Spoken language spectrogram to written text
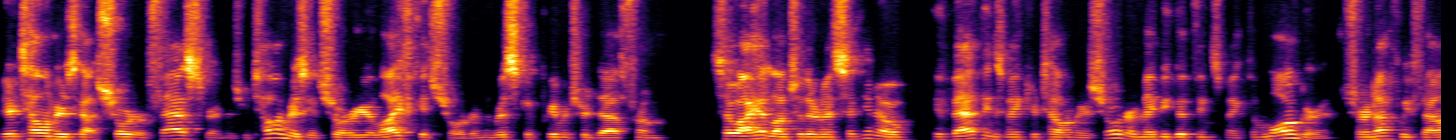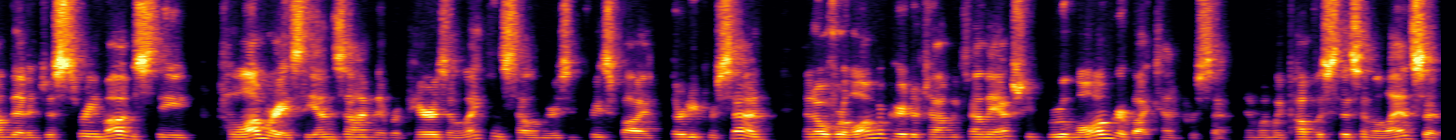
their telomeres got shorter faster. And as your telomeres get shorter, your life gets shorter, and the risk of premature death from so I had lunch with her and I said, you know, if bad things make your telomeres shorter, maybe good things make them longer. And sure enough, we found that in just three months, the telomerase, the enzyme that repairs and lengthens telomeres, increased by 30%. And over a longer period of time, we found they actually grew longer by 10%. And when we published this in the Lancet,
